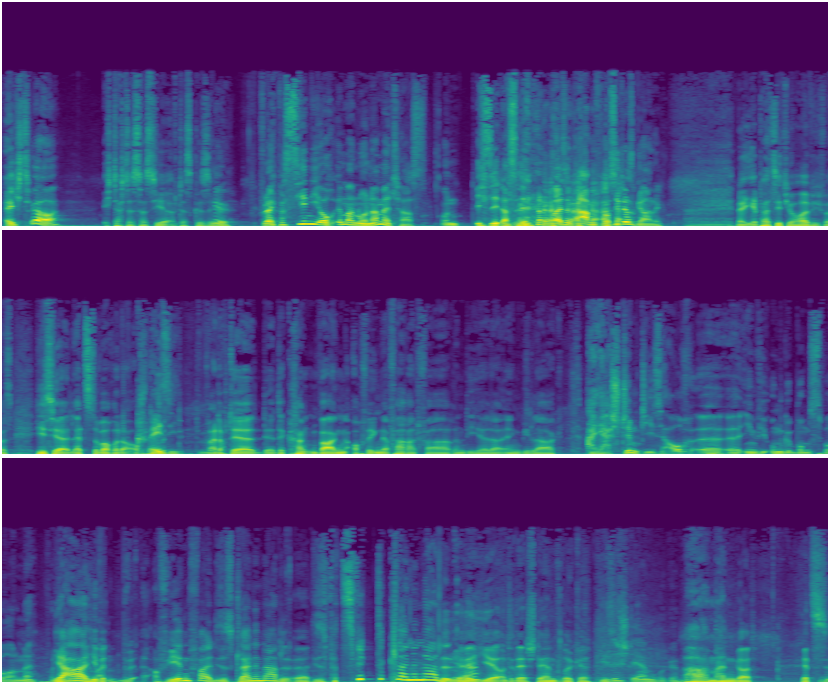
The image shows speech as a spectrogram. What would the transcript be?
Echt? Ja. Ich dachte, das hast du hier öfters gesehen. Vielleicht passieren die auch immer nur nachmittags. Und ich sehe das, weiß ich, abends passiert das gar nicht. Na, hier passiert ja häufig was. Hieß ja letzte Woche da auch Crazy. Mit, war doch der, der, der Krankenwagen auch wegen der Fahrradfahrerin, die hier da irgendwie lag. Ah ja, stimmt, die ist ja auch äh, irgendwie umgebumst worden, ne? Von Ja, hier wird auf jeden Fall dieses kleine Nadelöhr, dieses verzwickte kleine Nadelöhr Ja? hier unter der Sternbrücke. Diese Sternbrücke. Ah, mein Gott. Jetzt,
